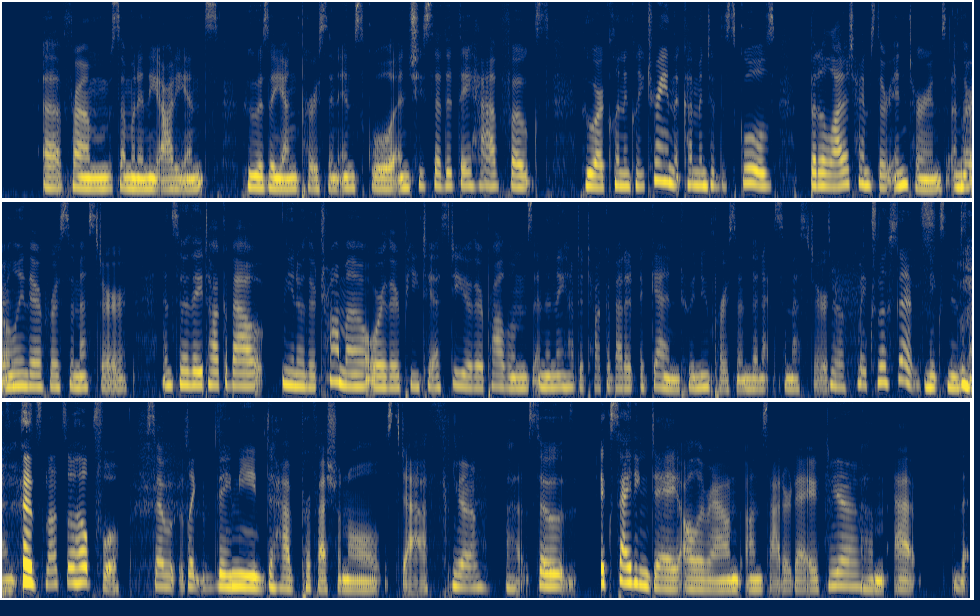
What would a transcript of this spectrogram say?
uh, from someone in the audience who is a young person in school, and she said that they have folks who are clinically trained that come into the schools, but a lot of times they're interns and they're Right. only there for a semester. And so they talk about, you know, their trauma or their PTSD or their problems, and then they have to talk about it again to a new person the next semester. yeah. Makes no sense. Makes no sense. it's not so helpful. So, like, they need to have professional staff. Yeah. Uh, so, exciting day all around on Saturday Yeah. um, at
